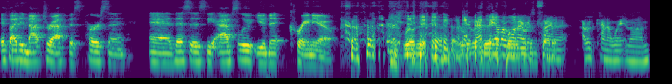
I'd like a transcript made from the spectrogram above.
if I did not draft this person. And this is the absolute unit Cranio. Wrote it- that's the other one I was kind of I was kind of waiting on.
